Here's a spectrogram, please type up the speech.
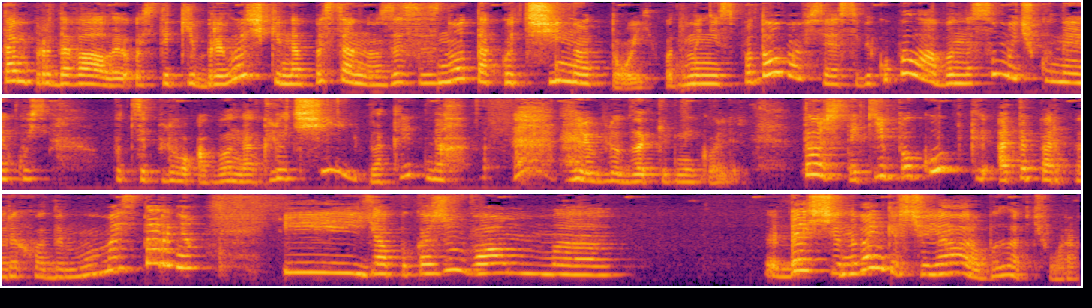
там продавали ось такі брелочки, написано This is not a Cochino той. От мені сподобався, я собі купила або на сумочку на якусь поцеплю, або на ключі, блакитна. Люблю блакитний колір. Тож, такі покупки, а тепер переходимо в майстерню, і я покажу вам е, дещо новеньке, що я робила вчора.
